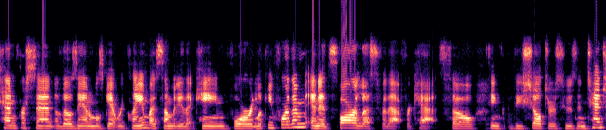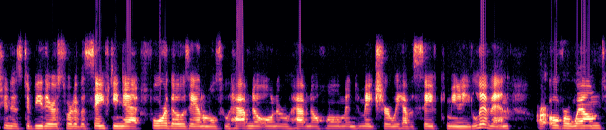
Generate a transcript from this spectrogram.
10% of those animals get reclaimed by somebody that came forward looking for them, and it's far less for that for cats. So I think these shelters whose intention is to be there as sort of a safety net for those animals who have no owner, who have no home, and to make sure we have a safe community to live in are overwhelmed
